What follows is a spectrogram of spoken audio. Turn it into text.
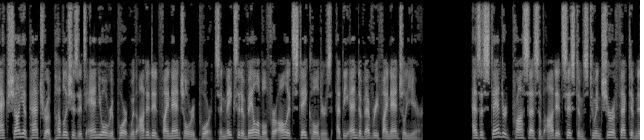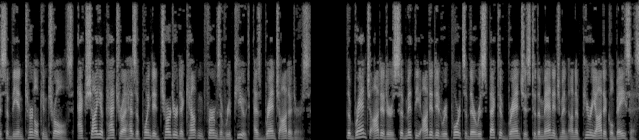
Akshaya Patra publishes its annual report with audited financial reports and makes it available for all its stakeholders, at the end of every financial year. As a standard process of audit systems to ensure effectiveness of the internal controls, Akshaya Patra has appointed chartered accountant firms of repute, as branch auditors. The branch auditors submit the audited reports of their respective branches to the management on a periodical basis.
